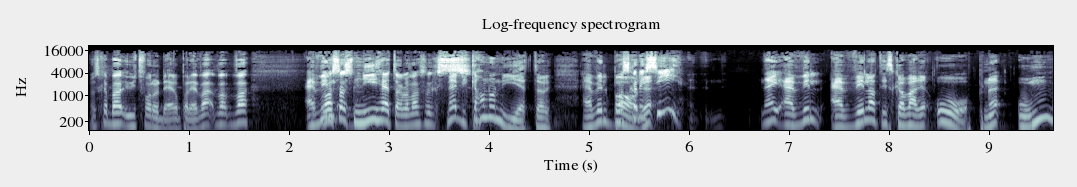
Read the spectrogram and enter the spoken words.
Nå skal jeg bare utfordre dere på det. Hva, hva, hva, vil, hva slags nyheter, eller hva slags nei, vi vil ikke ha noen nyheter. Jeg vil Hva skal de si? Nei, jeg vil, jeg vil at de skal være åpne om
